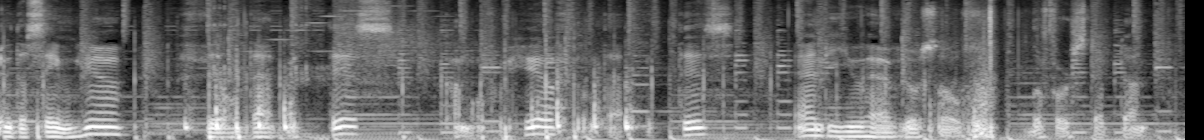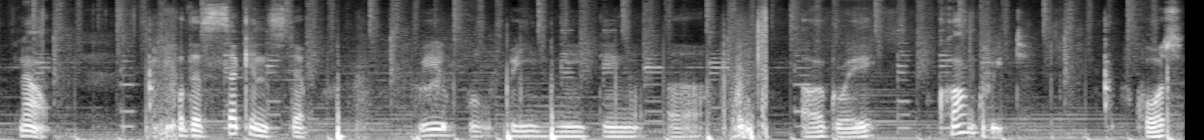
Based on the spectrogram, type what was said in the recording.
do the same here. Fill that with this. Come over here, fill that with this. And you have yourself the first step done. Now, for the second step we will be needing uh, our gray concrete of course.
